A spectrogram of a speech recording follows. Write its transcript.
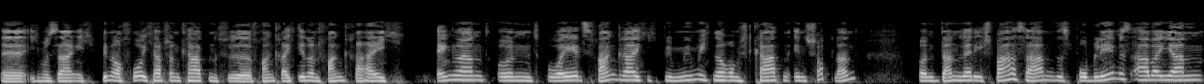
Äh, ich muss sagen, ich bin auch froh, ich habe schon Karten für Frankreich, Irland, Frankreich, England und Wales, Frankreich. Ich bemühe mich noch um Karten in Schottland und dann werde ich Spaß haben. Das Problem ist aber, Jan,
